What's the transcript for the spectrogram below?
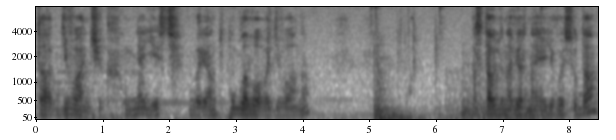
Так, диванчик. У меня есть вариант углового дивана. Поставлю, наверное, его сюда.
